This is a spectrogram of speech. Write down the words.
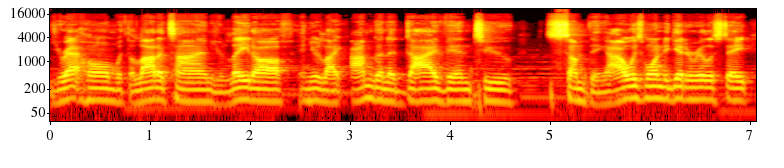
you're at home with a lot of time, you're laid off, and you're like, I'm gonna dive into something. I always wanted to get in real estate.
